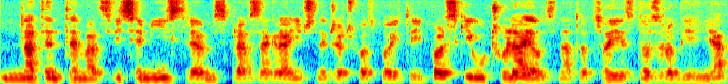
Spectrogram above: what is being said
na ten temat z wiceministrem spraw zagranicznych Rzeczpospolitej Polskiej, uczulając na to, co jest do zrobienia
